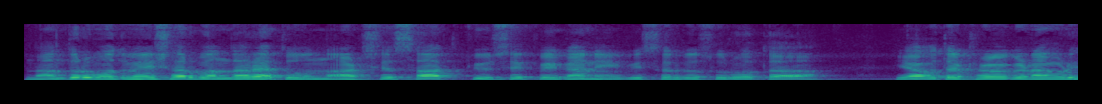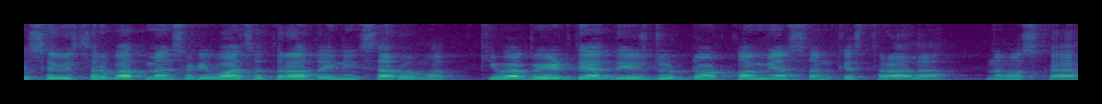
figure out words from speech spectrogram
नांदूर मधमेश्वर बंधाऱ्यातून आठशे सात क्युसेक वेगाने विसर्ग सुरू होता. या होत्या ठळक घडामोडी सविस्तर बातम्यांसाठी वाचत राहा दैनिक सारोमत किंवा भेट द्या देशदूत डॉट कॉम या संकेतस्थळाला. नमस्कार.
